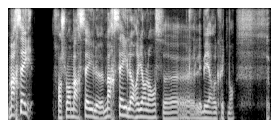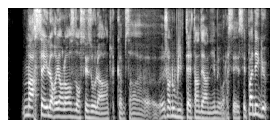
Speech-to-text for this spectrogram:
Marseille. Franchement, Marseille, le Marseille, Lorient lance euh, les meilleurs recrutements. Marseille, Lorient lance dans ces eaux-là, un truc comme ça. Euh, j'en oublie peut-être un dernier, mais voilà, c'est pas dégueu.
